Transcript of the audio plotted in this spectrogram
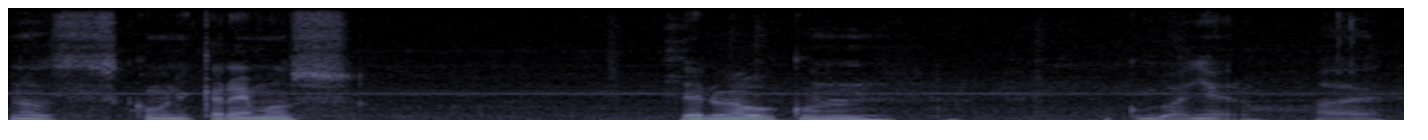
nos comunicaremos de nuevo con un compañero. A ver.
